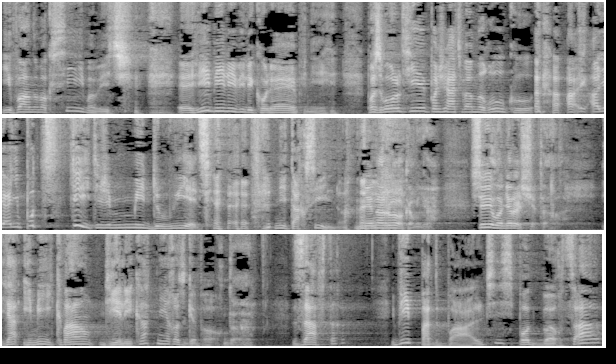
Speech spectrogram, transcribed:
Иван Максимович, вы были великолепны. Позвольте пожать вам руку. А, а, а я и пустите же, медведь. Не так сильно. Ненароком я. Силу не рассчитал. Я имею к вам деликатный разговор. Да. Завтра вы подвальтесь под борца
